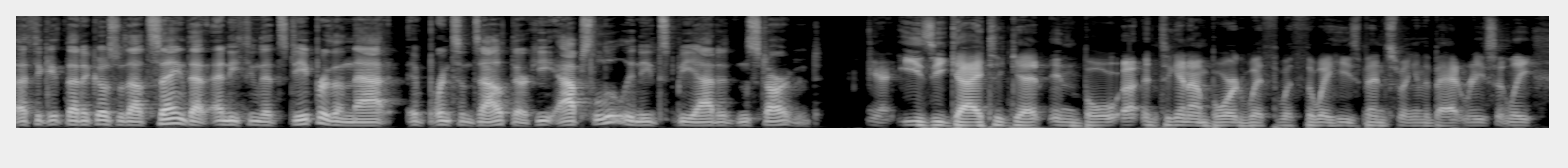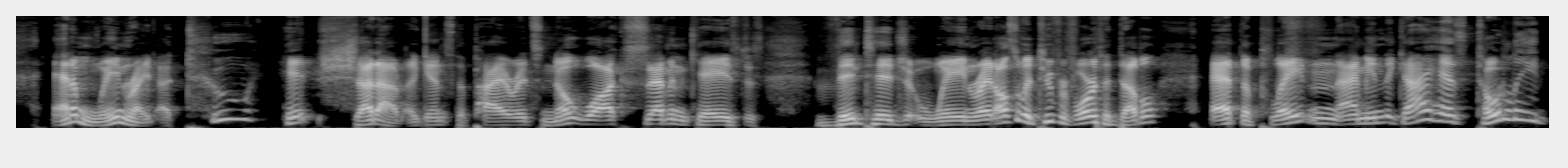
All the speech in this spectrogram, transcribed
I think that it goes without saying that anything that's deeper than that, if Brinson's out there, he absolutely needs to be added and started yeah, easy guy to get in board uh, to get on board with with the way he's been swinging the bat recently. Adam Wainwright, a two hit shutout against the Pirates, no walks, seven Ks, just vintage Wainwright. Also went two for four with a double at the plate, and I mean the guy has totally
